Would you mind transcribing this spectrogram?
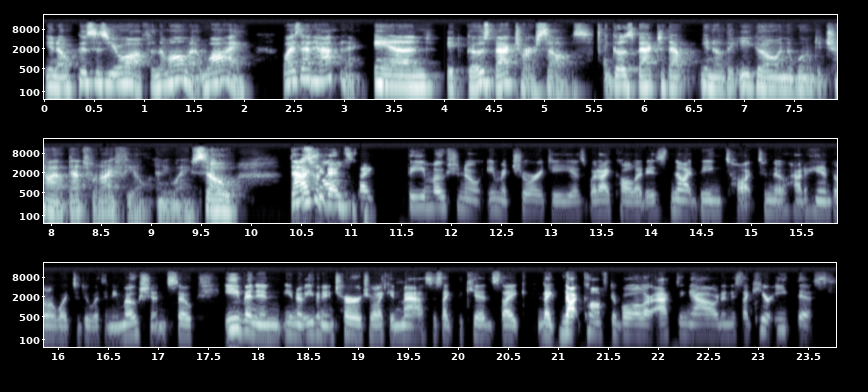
you know pisses you off in the moment. Why why is that happening? And it goes back to ourselves. It goes back to that you know the ego and the wounded child. That's what i feel anyway. So that's I what that's like the emotional immaturity is what i call it is not being taught to know how to handle or what to do with an emotion. So even in you know even in church or like in mass it's like the kids like like not comfortable or acting out. And it's like here eat this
